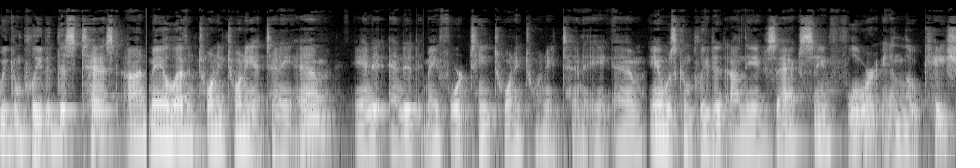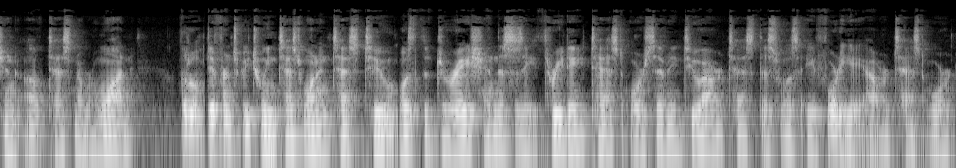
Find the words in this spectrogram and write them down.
We completed this test on May 11, 2020 at 10 a.m and it ended May 14, 2020, 10 a.m. and was completed on the exact same floor and location of test number one. Little difference between test one and test two was the duration. This is a three day test or 72 hour test. This was a 48 hour test or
